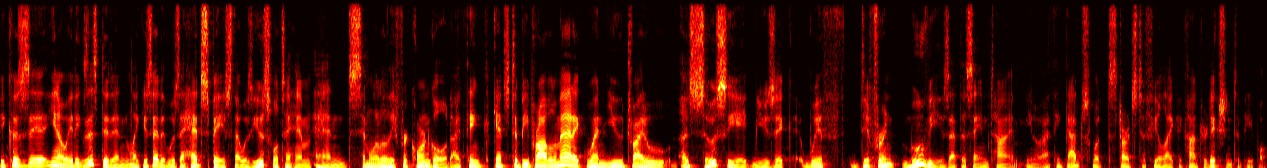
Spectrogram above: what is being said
because uh, you know it existed and like you said it was a headspace that was useful to him and similarly for Korngold I think gets to be problematic when you try to associate music with different movies at the same time you know I think that's what starts to feel like a contradiction to people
